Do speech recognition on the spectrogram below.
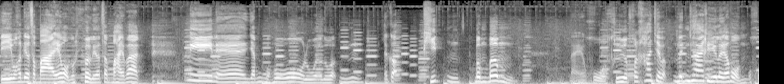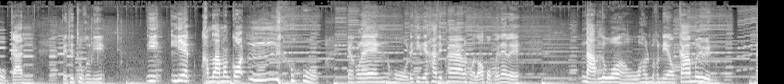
ตีมาคนเดียวสบายครับผมคนเดียวสบายมากนี่แน่ยำโอ้โหรัวรัวอืมแล้วก็พิษเบิ่มเบิ่มไหนโอ้โหคือค่อนข้างจะแบบเล่นง่ายขึ้นเยอะเลยครับผมโอ้โหการเป็นเททูครั้งนี้ นี่เรียกคำรามมังกรอืมโอ้โหอย่างแรงโอ้โหได้ทีเดียวห้าสิบห้ามันหัวเราะผมไม่แน่เลย ดาบรัวโอ้โหทำคนเดียวเก้าหมื่นใน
